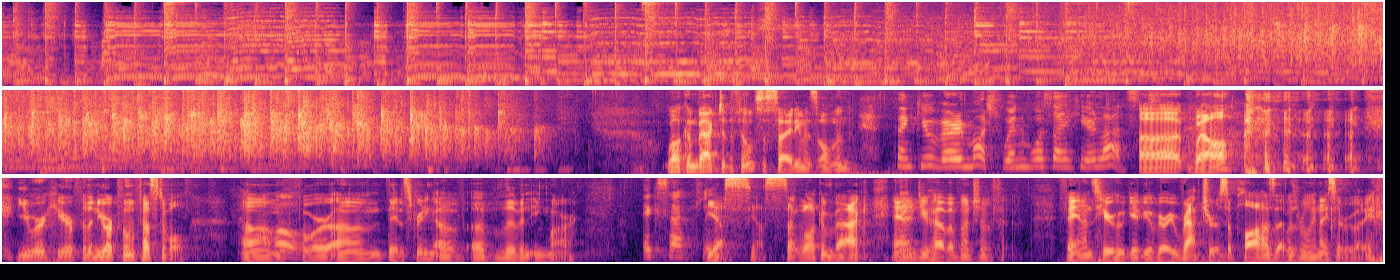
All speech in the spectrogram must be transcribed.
Welcome back to the Film Society, Ms. Ullmann. Thank you very much. When was I here last? Uh, well, you were here for the New York Film Festival. Um, Oh. For um, they had a screening of, of Liv and Ingmar. exactly. Yes, yes. So welcome back, and you you. have a bunch of fans here who gave you a very rapturous applause. That was really nice, everybody.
